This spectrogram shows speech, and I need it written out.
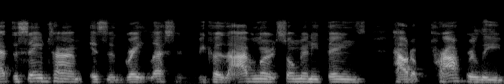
At the same time, it's a great lesson because I've learned so many things how to properly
